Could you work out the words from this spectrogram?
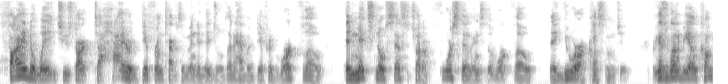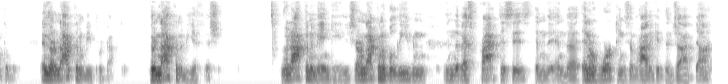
find a way to start to hire different types of individuals that have a different workflow, it makes no sense to try to force them into the workflow that you are accustomed to because they're going to be uncomfortable and they're not going to be productive. They're not going to be efficient. They're not going to be engaged. They're not going to believe in, in the best practices in the in the inner workings of how to get the job done.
